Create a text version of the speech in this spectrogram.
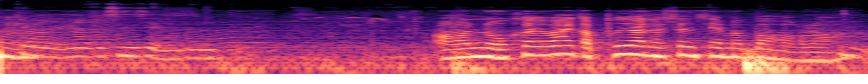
ม でもねなんか先生がダメって อ๋อ หนูเคยวาดกับเพื่อนแล้วเซนเซมาบอกเหรอ อืม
